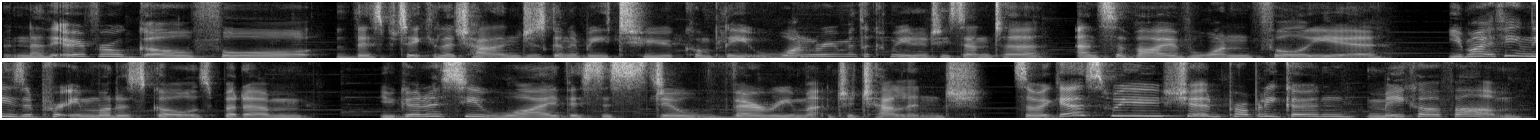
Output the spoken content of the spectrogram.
Now the overall goal for this particular challenge is going to be to complete one room at the community center and survive one full year. You might think these are pretty modest goals, but um, you're going to see why this is still very much a challenge. So I guess we should probably go and make our farm.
